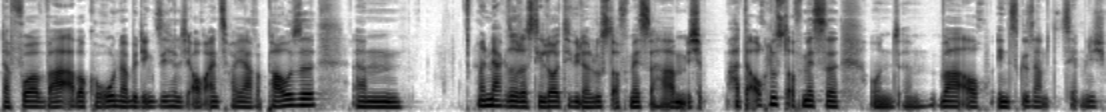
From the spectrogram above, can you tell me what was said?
Davor war aber Corona-bedingt sicherlich auch ein, zwei Jahre Pause. Ähm, man merkt so, dass die Leute wieder Lust auf Messe haben. Ich hatte auch Lust auf Messe und ähm, war auch insgesamt ziemlich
